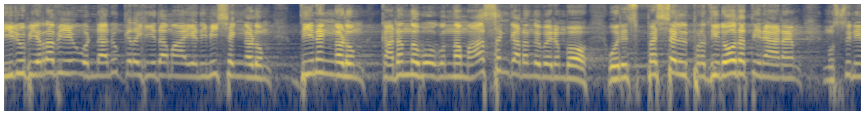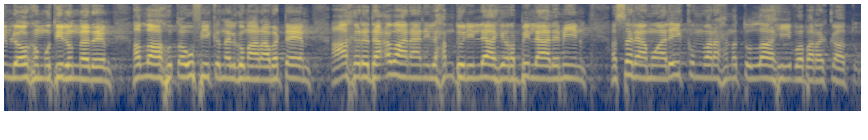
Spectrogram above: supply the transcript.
തിരുപിറവി കൊണ്ട് അനുഗ്രഹീതമായ നിമിഷങ്ങളും ദിനങ്ങളും കടന്നു പോകുന്ന മാസം കടന്നു വരുമ്പോൾ ഒരു സ്പെഷ്യൽ പ്രതിരോധത്തിനാണ് മുസ്ലിം ലോകം മുതിരുന്നത്. അള്ളാഹു തൗഫീക്ക് നൽകുമാറാവട്ടെ. ആഹിർ അവാനാൻ അൽഹംദുലില്ലാഹി റബ്ബിൽ ആലമീൻ. അസ്സലാമു അലൈക്കും വറഹ്മത്തുള്ളാഹി വബറകാതുഹു.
